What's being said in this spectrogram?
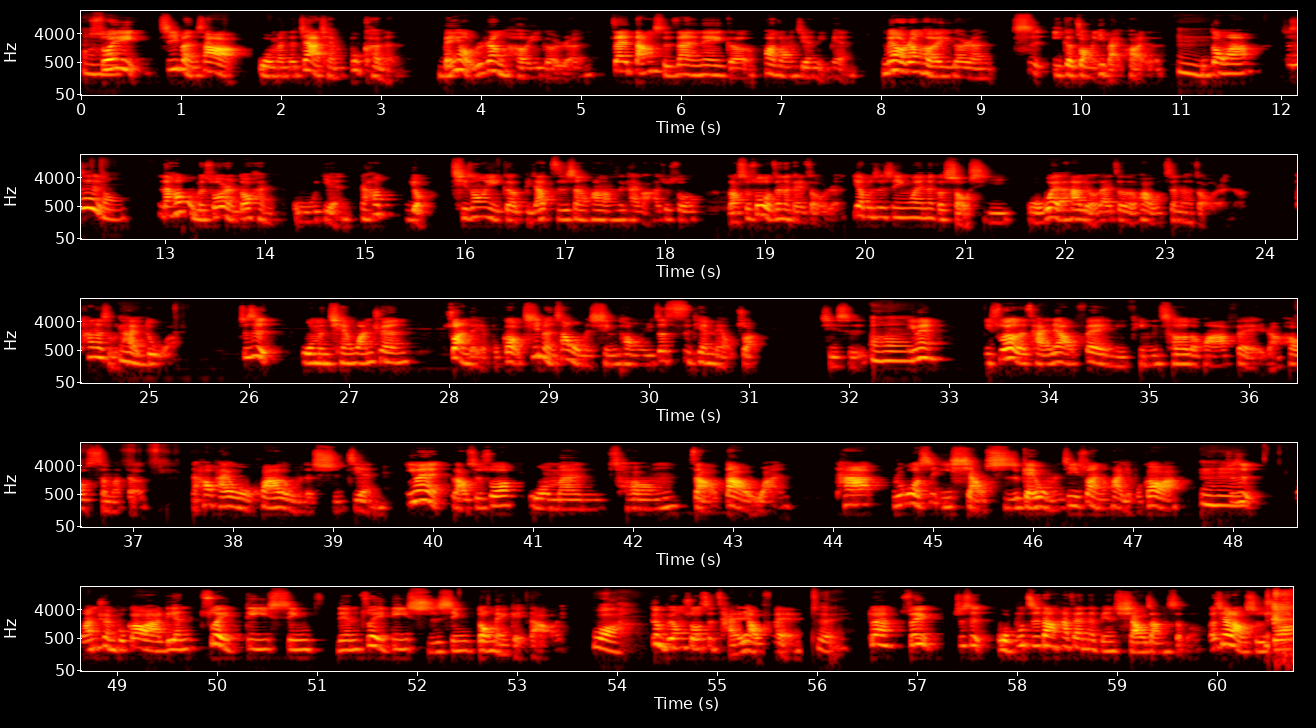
的，所以基本上。我们的价钱不可能没有任何一个人在当时在那个化妆间里面，没有任何一个人是一个妆一百块的，嗯，你懂吗？就是，然后我们所有人都很无言，然后有其中一个比较资深的化妆师开口，他就说：“老实说，我真的可以走人，要不是是因为那个首席，我为了他留在这的话，我真的走人了。”他那什么态嗯度啊？就是我们钱完全赚的也不够，基本上我们形同于这四天没有赚。其实，因为你所有的材料费、你停车的花费，然后什么的，然后还有我花了我们的时间。因为老实说，我们从早到晚，他如果是以小时给我们计算的话，也不够啊，就是完全不够啊，连最低薪、连最低时薪都没给到、欸，哇，更不用说是材料费。对，对啊，所以就是我不知道他在那边嚣张什么，而且老实说，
